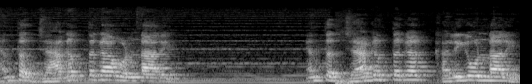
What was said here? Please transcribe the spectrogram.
ఎంత జాగ్రత్తగా ఉండాలి? ఎంత జాగ్రత్తగా కలిగి ఉండాలి?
